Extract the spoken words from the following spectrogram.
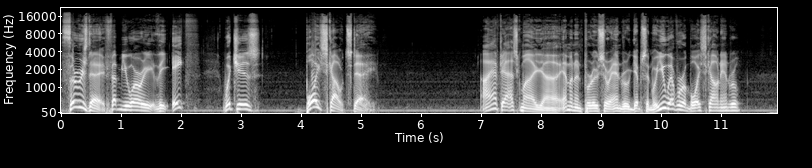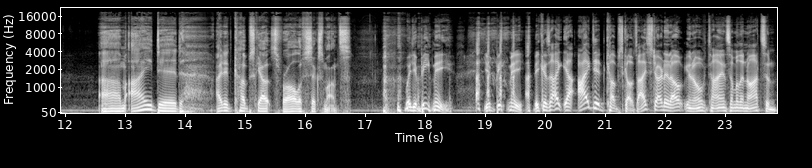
Thursday, February the 8th, which is Boy Scouts Day. I have to ask my uh, eminent producer, Andrew Gibson, were you ever a Boy Scout, Andrew? Um, I did, I did Cub Scouts for all of six months. well, you beat me. You beat me because I yeah I did Cub Scouts. I started out you know tying some of the knots and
